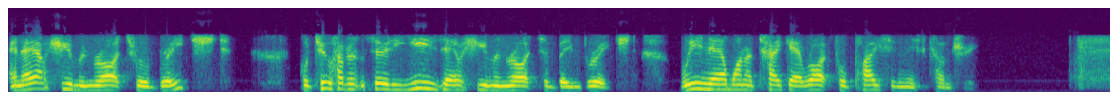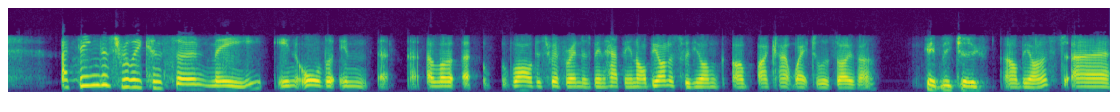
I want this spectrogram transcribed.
and our human rights were breached. For 230 years, our human rights have been breached. We now want to take our rightful place in this country. A thing that's really concerned me in all the in a, a lot uh, while this referendum's been happening, and I'll be honest with you, I'm, I, I can't wait till it's over. Yeah, me too. I'll be honest. Uh,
